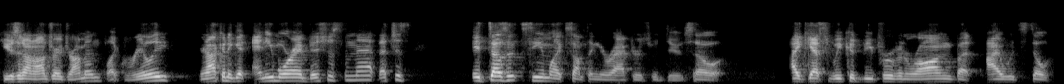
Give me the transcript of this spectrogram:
Use it on Andre Drummond? Like, really? You're not going to get any more ambitious than that? That just, it doesn't seem like something the Raptors would do. So I guess we could be proven wrong, but I would still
